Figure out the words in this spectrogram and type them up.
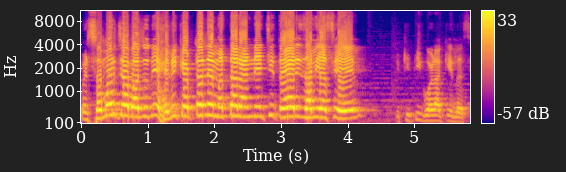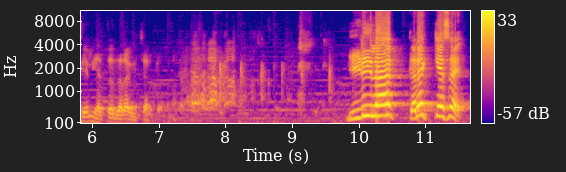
पण समोरच्या बाजूने हेलिकॉप्टरने मतदार आणण्याची तयारी झाली असेल तर किती गोळा केलं असेल ह्याचा जरा विचार करा. ईडीला करेक्ट केस आहे.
